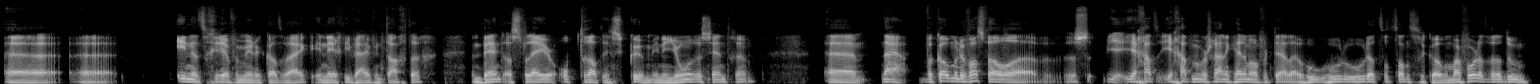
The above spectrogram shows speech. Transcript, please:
eh, eh, in het gereformeerde Katwijk in 1985 een band als Slayer optrad in Scum in een jongerencentrum. Eh, nou ja, we komen er vast wel. eh, dus je, gaat, je gaat me waarschijnlijk helemaal vertellen hoe, hoe, hoe dat tot stand is gekomen. Maar voordat we dat doen,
